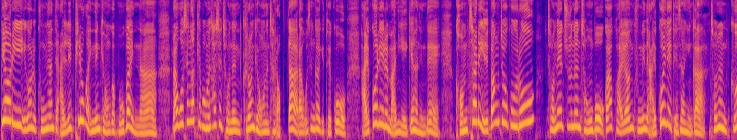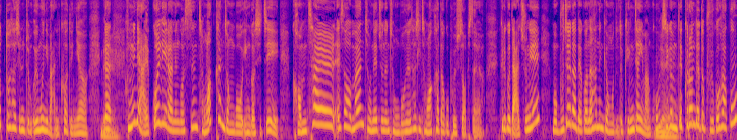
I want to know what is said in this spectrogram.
특별히 이거를 국민한테 알릴 필요가 있는 경우가 뭐가 있나라고 생각해 보면 사실 저는 그런 경우는 잘 없다라고 생각이 되고 알 권리를 많이 얘기하는데 검찰이 일방적으로 전해주는 정보가 과연 국민의 알 권리의 대상인가? 저는 그것도 사실은 좀 의문이 많거든요. 그러니까 네. 국민의 알 권리라는 것은 정확한 정보인 것이지 검찰에서만 전해주는 정보는 사실 정확하다고 볼 수 없어요. 그리고 나중에 뭐 무죄가 되거나 하는 경우들도 굉장히 많고 예. 지금 그런데도 불구하고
